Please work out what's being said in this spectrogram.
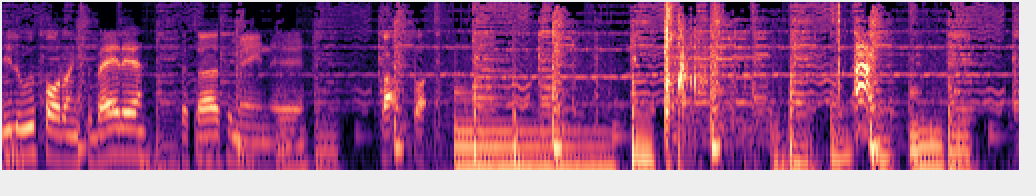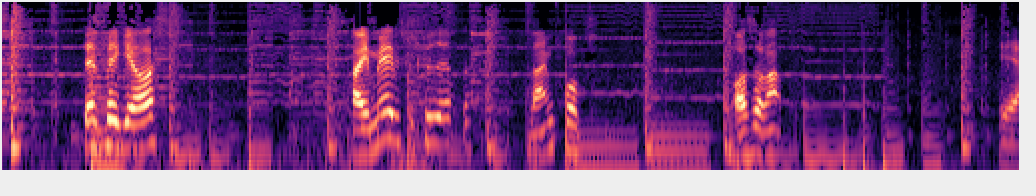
lille udfordring tilbage der. Der størrelse med en øh, golfbold. Ah! Den fik jeg også. Har I med, vi skal skyde efter? Limefrugt. Også ramt. Ja,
